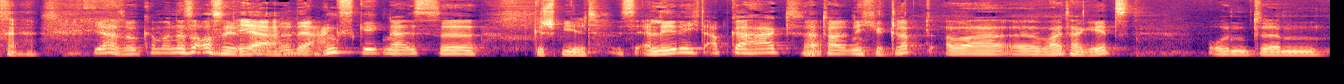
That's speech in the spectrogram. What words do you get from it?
ja, so kann man das auch sehen. Ja. Ne? Der Angstgegner ist äh, gespielt. Ist erledigt, abgehakt, ja. hat halt nicht geklappt, aber äh, weiter geht's. Und ähm,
